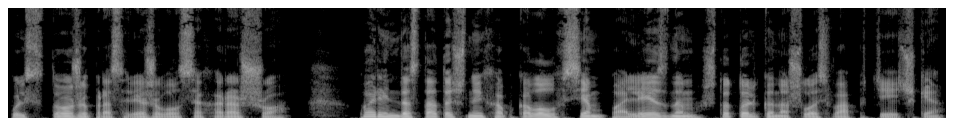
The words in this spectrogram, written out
пульс тоже прослеживался хорошо. Парень достаточно их обколол всем полезным, что только нашлось в аптечке,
